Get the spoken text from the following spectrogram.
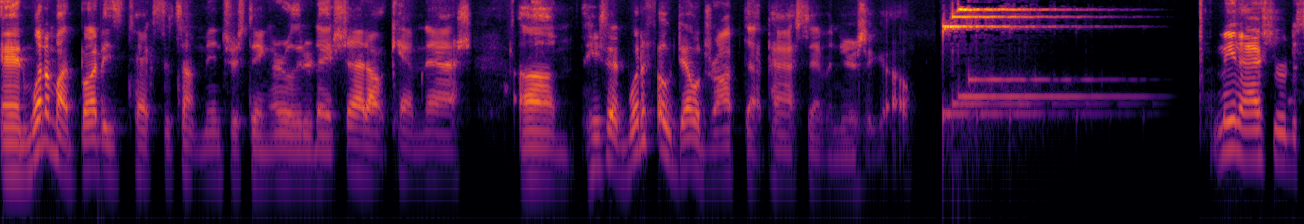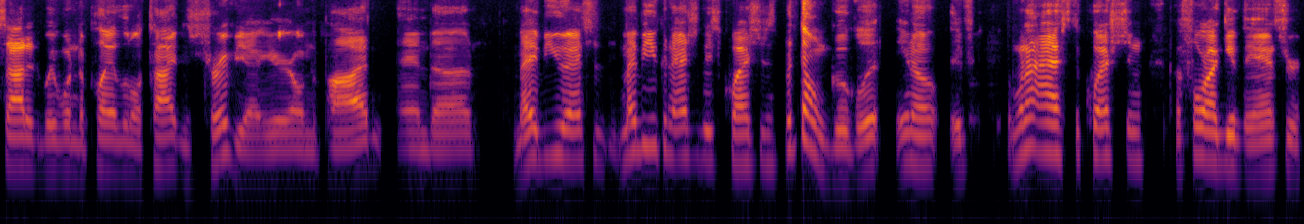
And one of my buddies texted something interesting earlier today. Shout out Cam Nash. Um, he said, "What if Odell dropped that pass seven years ago?" Me and Asher decided we wanted to play a little Titans trivia here on the pod, and uh, maybe you answer, maybe you can answer these questions, but don't Google it. You know, if when I ask the question before I give the answer,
